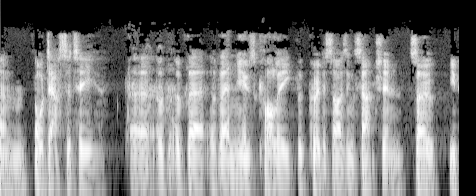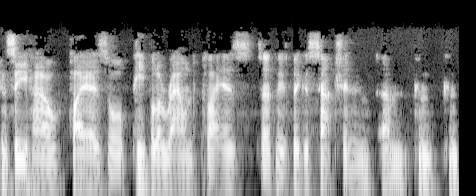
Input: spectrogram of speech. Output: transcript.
um, audacity uh, of, of, their of their news colleague for criticising Sachin. So you can see how players or people around players, certainly as big as Sachin, um, can can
